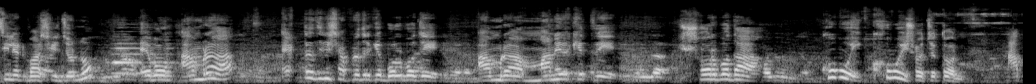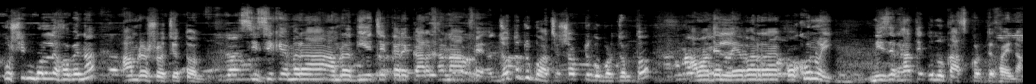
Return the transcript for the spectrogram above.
সিলেটবাসীর জন্য। এবং আমরা একটা জিনিস আপনাদেরকে বলব যে, আমরা মানের ক্ষেত্রে সর্বদা খুবই খুবই সচেতন। আপোষহীন বললে হবে না, আমরা সচেতন। সিসি ক্যামেরা আমরা দিয়েছি কারে কারখানা যতটুকু আছে সবটুকু পর্যন্ত। আমাদের লেবাররা কখনোই নিজের হাতে কোনো কাজ করতে হয় না।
